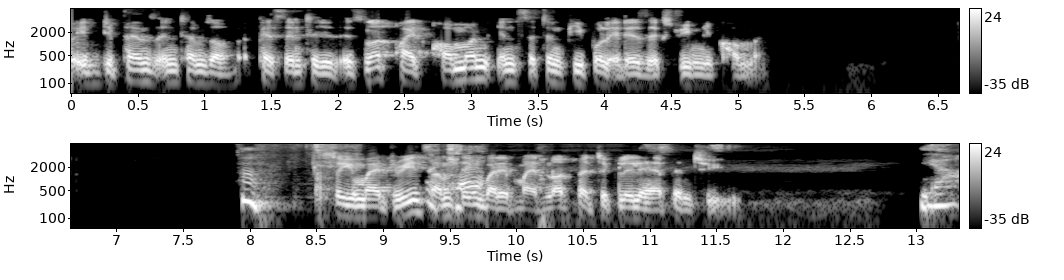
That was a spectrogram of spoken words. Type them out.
it depends in terms of percentages. It's not quite common. In certain people, it is extremely common. Hmm. So you might read something, okay. but it might not particularly happen to you. Yeah.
